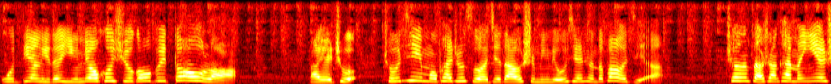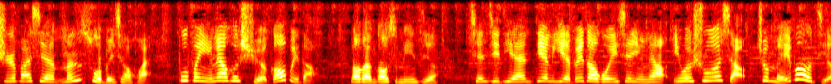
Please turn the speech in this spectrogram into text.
我店里的饮料和雪糕被盗了。八月初，重庆某派出所接到市民刘先生的报警，称早上开门营业时发现门锁被撬坏，部分饮料和雪糕被盗。老板告诉民警，前几天店里也被盗过一些饮料，因为数额小就没报警。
